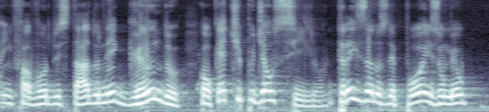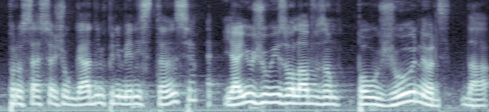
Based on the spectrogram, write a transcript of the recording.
em favor do Estado, negando qualquer tipo de auxílio. Três anos depois, o meu processo é julgado em primeira instância. E aí o juiz Olavo Zampou Júnior, da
